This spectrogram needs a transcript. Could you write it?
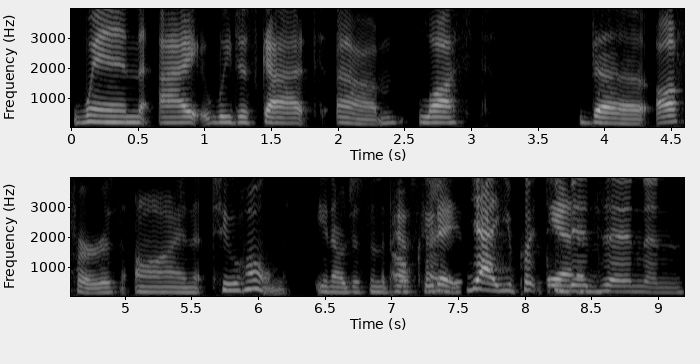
when i we just got um lost the offers on two homes you know just in the past few days. Yeah, you put two And- bids in and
